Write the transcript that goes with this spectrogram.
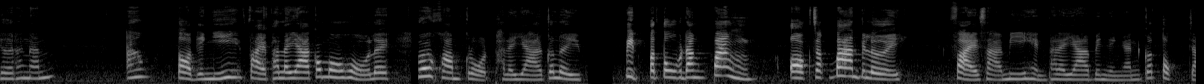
เธอทั้งนั้น เอ้า ตอบอย่างนี้ ฝ่ายภรรยาก็โมโหเลย ด้วยความโกรธภรรยาก็เลย ปิดประตูดังปั้ง ออกจากบ้านไปเลย ฝ่ายสามีเห็นภรรยาเป็นอย่างนั้นก็ตกใจ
